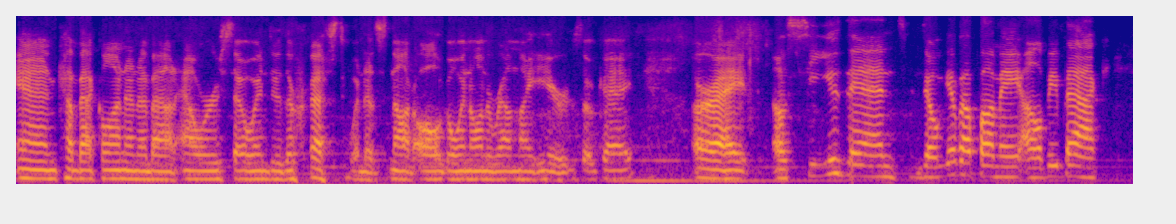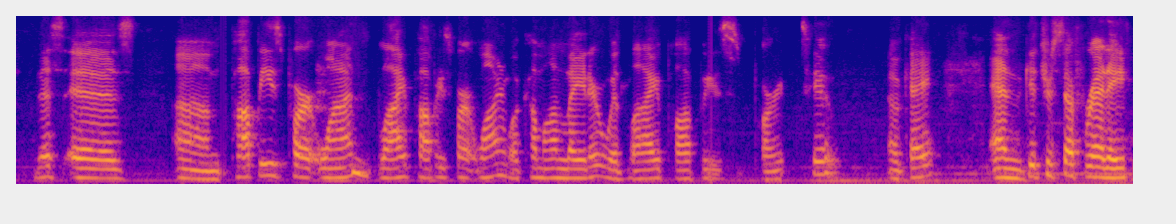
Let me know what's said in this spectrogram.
and come back on in about an hour or so and do the rest when it's not all going on around my ears. Okay. All right. I'll see you then. Don't give up on me. I'll be back. This is um, Poppies Part One, Live Poppies Part One. We'll come on later with Live Poppies Part Two. Okay. And get your stuff ready.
